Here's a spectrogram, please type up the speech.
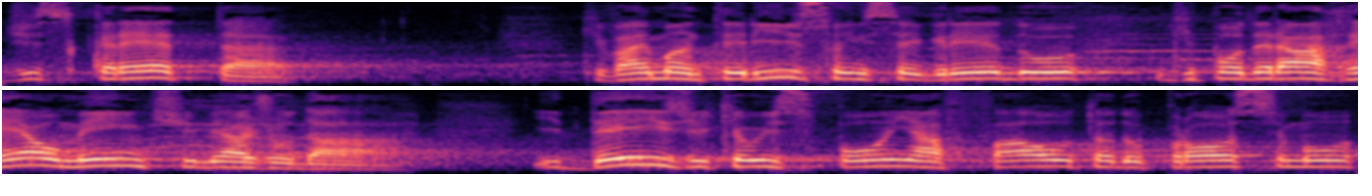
discreta, que vai manter isso em segredo e que poderá realmente me ajudar. E desde que eu exponha a falta do próximo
